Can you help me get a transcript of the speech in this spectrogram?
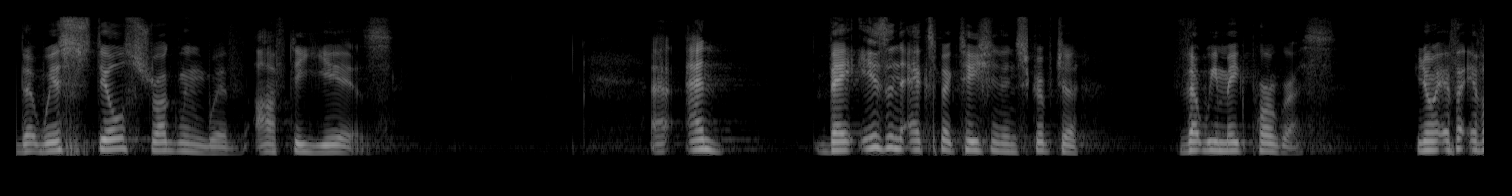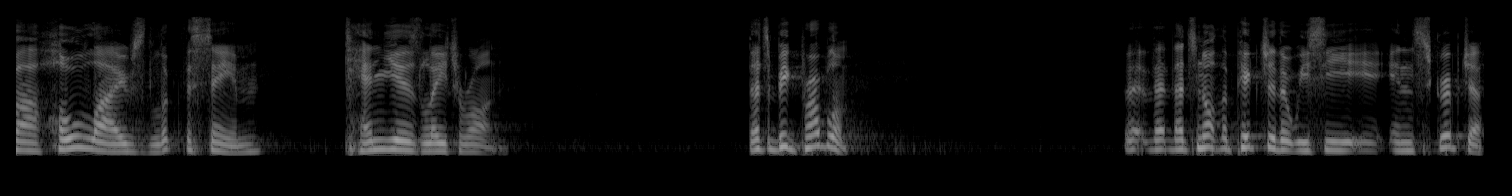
that we're still struggling with after years. Uh, and there is an expectation in Scripture that we make progress. You know, if, if our whole lives look the same 10 years later on, that's a big problem. That, that's not the picture that we see in Scripture.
